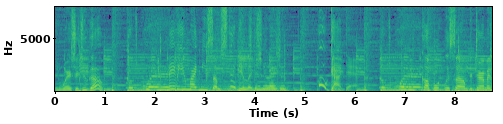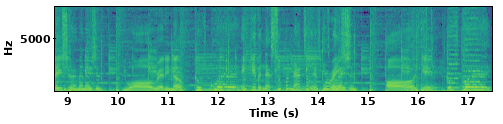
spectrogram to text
Then where should you go? Coach Quay. Maybe you might need some stimulation. Stimulation. Who got that? Coach Quay. Coupled with some determination, Determination. you already know. Coach Quay. And given that supernatural inspiration, Inspiration. oh yeah. Coach Quay.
